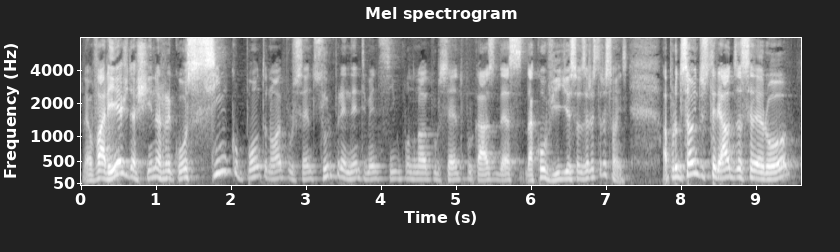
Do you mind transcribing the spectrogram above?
Né? O varejo da China recuou 5,9%, surpreendentemente 5,9% por causa dessa, da Covid e suas restrições. A produção industrial desacelerou,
